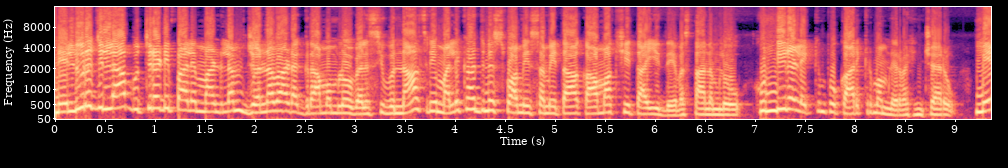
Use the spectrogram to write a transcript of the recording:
నెల్లూరు జిల్లా బుచ్చిరెడ్డిపాలెం మండలం జొన్నవాడ గ్రామంలో వెలసి ఉన్న శ్రీ మల్లికార్జున స్వామి సమేత కామాక్షి తాయి దేవస్థానంలో హుండీల లెక్కింపు కార్యక్రమం నిర్వహించారు. మే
